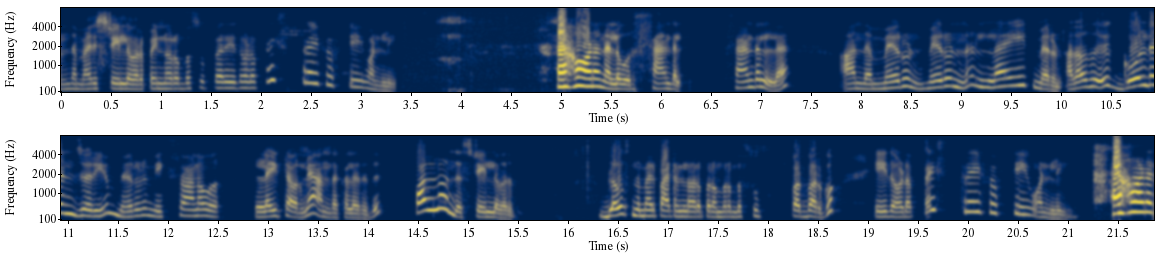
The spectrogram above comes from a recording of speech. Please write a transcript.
அந்த மாதிரி ஸ்டைலில் வரப்போ இன்னும் ரொம்ப சூப்பர் இதோட ப்ரைஸ் த்ரீ ஃபிஃப்டி ஒன்லி அழகான நல்ல ஒரு சாண்டல் சாண்டலில் அந்த மெரூன் மெரூன்னு லைட் மெரூன் அதாவது கோல்டன் ஜரியும் மெரூனும் மிக்ஸ் ஆன ஒரு லைட்டாக வருமே அந்த கலர் இது. பல்லும் இந்த ஸ்டைலில் வருது. ப்ளவுஸ் இந்த மாதிரி பேட்டர்னில் வரப்போ ரொம்ப ரொம்ப சூப்பர்பாக இருக்கும். இதோட ப்ரைஸ் த்ரீ ஃபிஃப்டி ஒன்லி அழகான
